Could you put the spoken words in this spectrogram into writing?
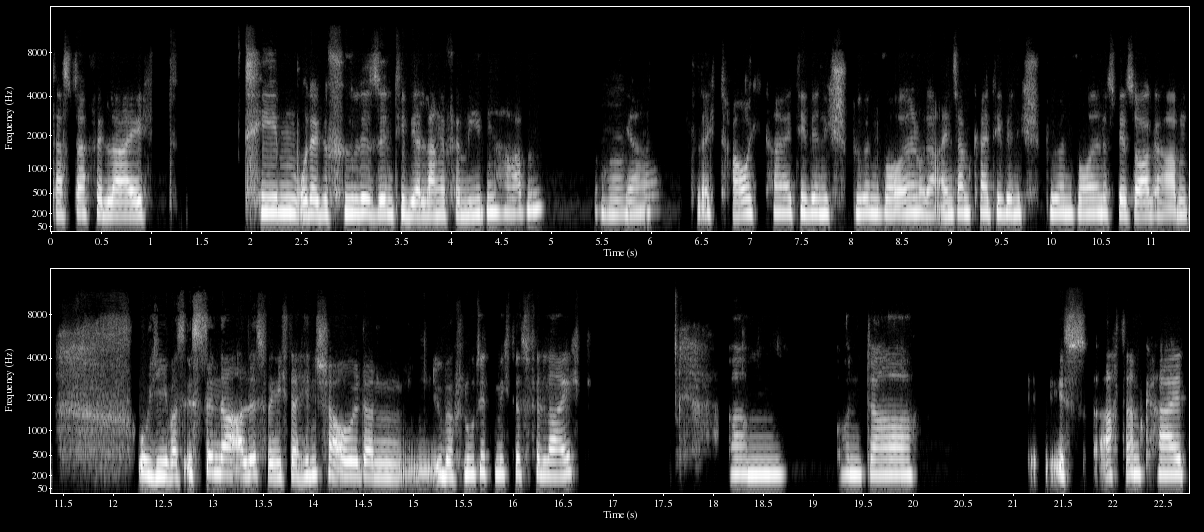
dass da vielleicht Themen oder Gefühle sind, die wir lange vermieden haben. Mhm. Ja, vielleicht Traurigkeit, die wir nicht spüren wollen oder Einsamkeit, die wir nicht spüren wollen, dass wir Sorge haben, oh je, was ist denn da alles? Wenn ich da hinschaue, dann überflutet mich das vielleicht. Ähm, und da ist Achtsamkeit,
